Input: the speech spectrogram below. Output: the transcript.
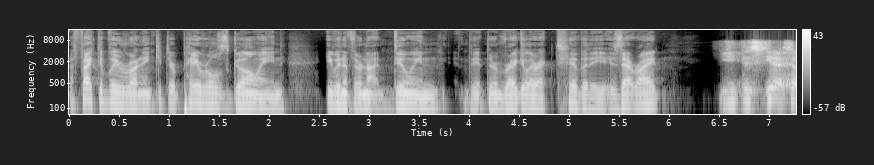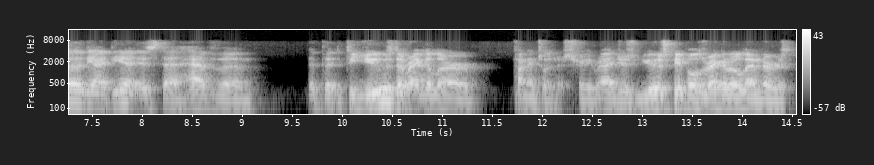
effectively running, keep their payrolls going, even if they're not doing the, their regular activity. Is that right? Yeah. So the idea is to have the, the to use the regular financial industry, right? Just use people's regular lenders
